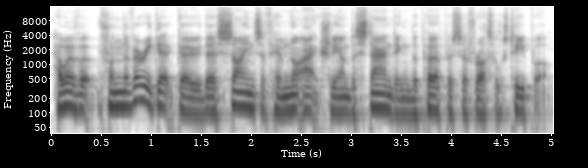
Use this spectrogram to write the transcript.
However, from the very get go, there's signs of him not actually understanding the purpose of Russell's teapot.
